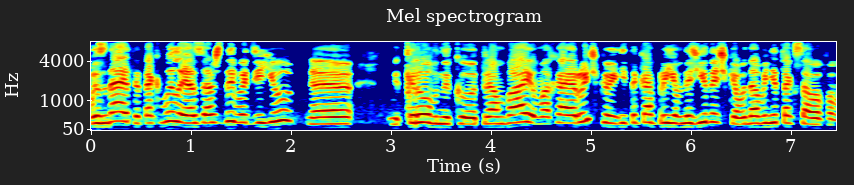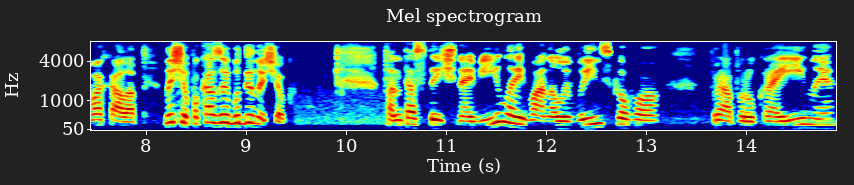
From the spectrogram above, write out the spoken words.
Ви знаєте, так мило, я завжди водію, е, керівнику трамваю, махаю ручкою, і така приємна жіночка, вона мені так само помахала. Ну що, показую будиночок. Фантастична віла Івана Левинського, прапор України.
